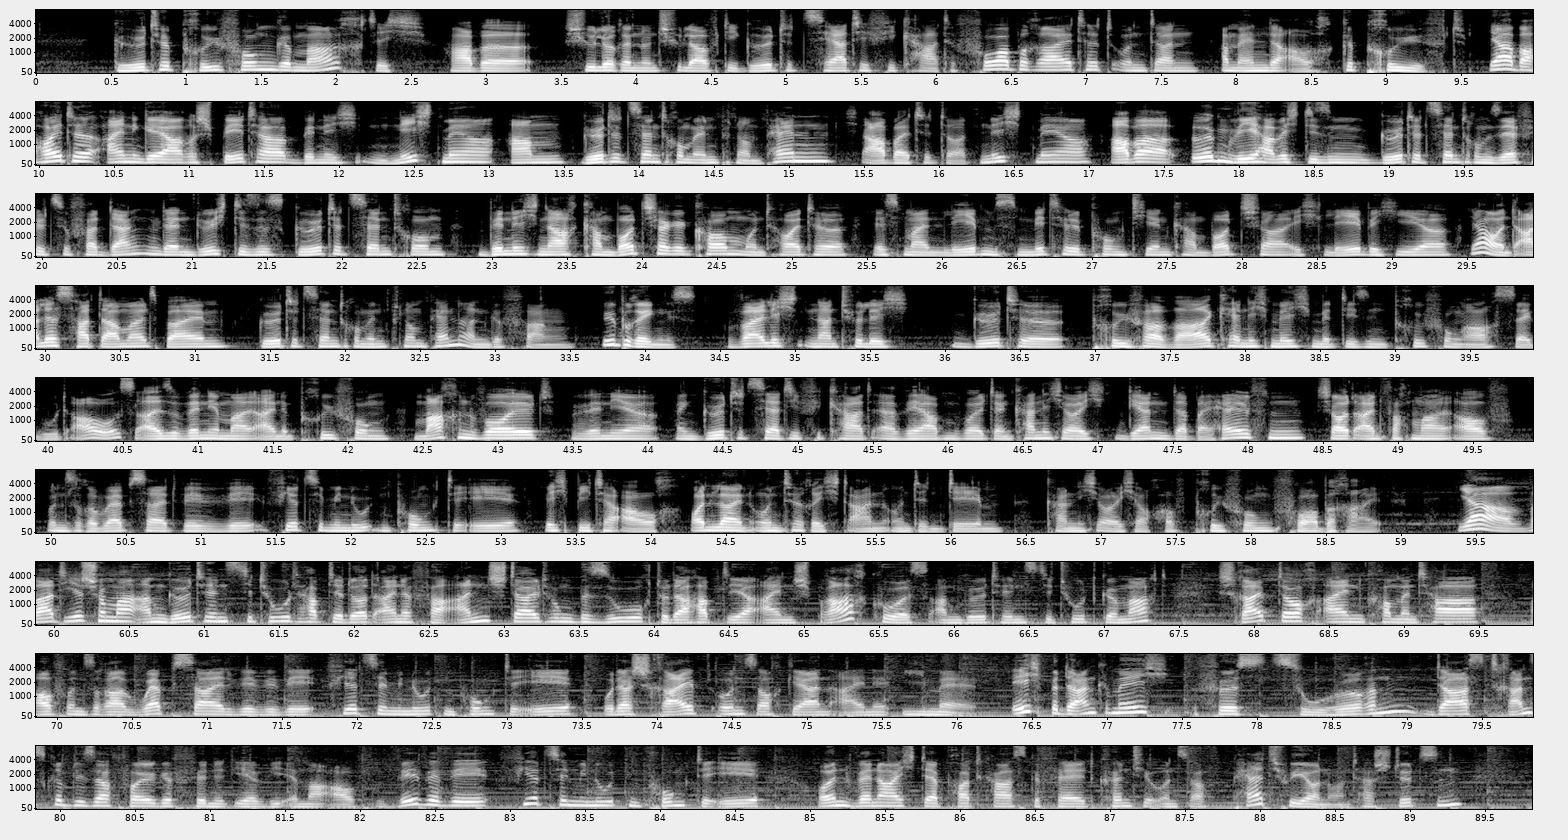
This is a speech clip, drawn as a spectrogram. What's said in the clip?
Goethe-Prüfung gemacht. Ich habe Schülerinnen und Schüler auf die Goethe-Zertifikate vorbereitet und dann am Ende auch geprüft. Ja, aber heute, einige Jahre später, bin ich nicht mehr am Goethe-Zentrum in Phnom Penh. Ich arbeite dort nicht mehr. Aber irgendwie habe ich diesem Goethe-Zentrum sehr viel zu verdanken, denn durch dieses Goethe-Zentrum bin ich nach Kambodscha gekommen und heute ist mein Lebensmittelpunkt hier in Kambodscha. Ich lebe hier. Ja, und alles hat damals beim Goethe-Zentrum in Phnom Penh angefangen. Übrigens, weil ich natürlich Goethe-Prüfer war, kenne ich mich mit diesen Prüfungen auch sehr gut aus. Also wenn ihr mal eine Prüfung machen wollt, wenn ihr ein Goethe-Zertifikat erwerben wollt, dann kann ich euch gerne dabei helfen. Schaut einfach mal auf unsere Website www.14minuten.de. Ich biete auch Online-Unterricht an und in dem kann ich euch auch auf Prüfungen vorbereiten. Ja, wart ihr schon mal am Goethe-Institut? Habt ihr dort eine Veranstaltung besucht oder habt ihr einen Sprachkurs am Goethe-Institut gemacht? Schreibt doch einen Kommentar auf unserer Website www.14minuten.de oder schreibt uns auch gern eine E-Mail. Ich bedanke mich fürs Zuhören. Das Transkript dieser Folge findet ihr wie immer auf www.14minuten.de und wenn euch der Podcast gefällt, könnt ihr uns auf Patreon unterstützen.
